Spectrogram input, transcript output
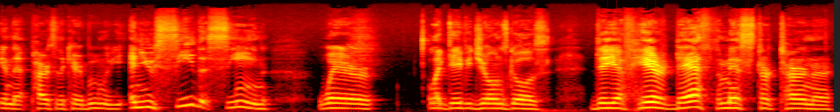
in that Pirates of the Caribbean movie, and you see the scene where like Davy Jones goes, "Do you fear death, Mister Turner?"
